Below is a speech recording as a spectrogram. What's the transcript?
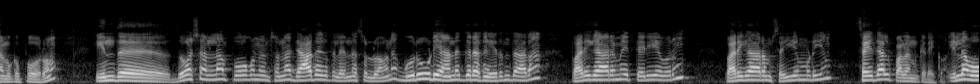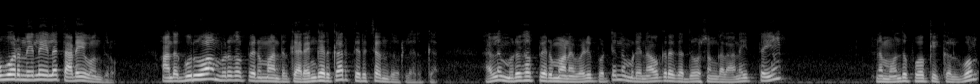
நமக்கு போகிறோம் இந்த தோஷம்லாம் போகணும்னு சொன்னால் ஜாதகத்தில் என்ன சொல்லுவாங்கன்னா குருவுடைய அனுகிரகம் இருந்தால் தான் பரிகாரமே தெரிய வரும் பரிகாரம் செய்ய முடியும் செய்தால் பலன் கிடைக்கும். இல்லை ஒவ்வொரு நிலையில் தடை வந்துடும் அந்த குருவாக முருகப்பெருமான் இருக்கார். எங்கே இருக்கார்? திருச்செந்தூரில் இருக்கார். அதனால் முருகப்பெருமானை வழிபட்டு நம்முடைய நவகிரக தோஷங்கள் அனைத்தையும் நம்ம வந்து போக்கிக் கொள்வோம்.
